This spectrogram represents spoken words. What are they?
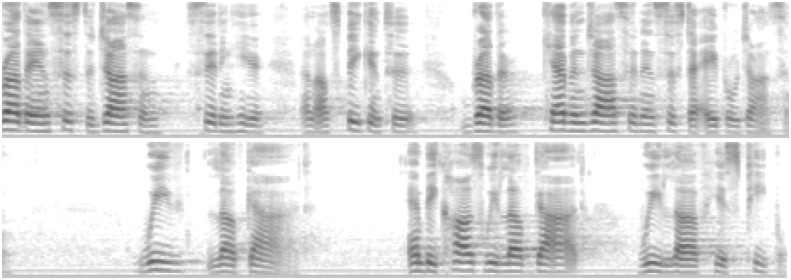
Brother and Sister Johnson sitting here, and I'm speaking to Brother Kevin Johnson and Sister April Johnson. We love God. And because we love God, we love His people.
